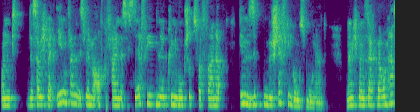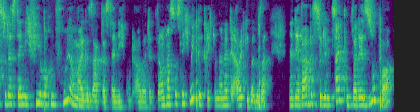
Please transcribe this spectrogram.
Und das habe ich mal irgendwann ist mir mal aufgefallen, dass ich sehr viele Kündigungsschutzverfahren habe im siebten Beschäftigungsmonat. Und dann habe ich mal gesagt, warum hast du das denn nicht vier Wochen früher mal gesagt, dass der nicht gut arbeitet? Warum hast du es nicht mitgekriegt? Und dann hat der Arbeitgeber gesagt, na, der war bis zu dem Zeitpunkt, war der super.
